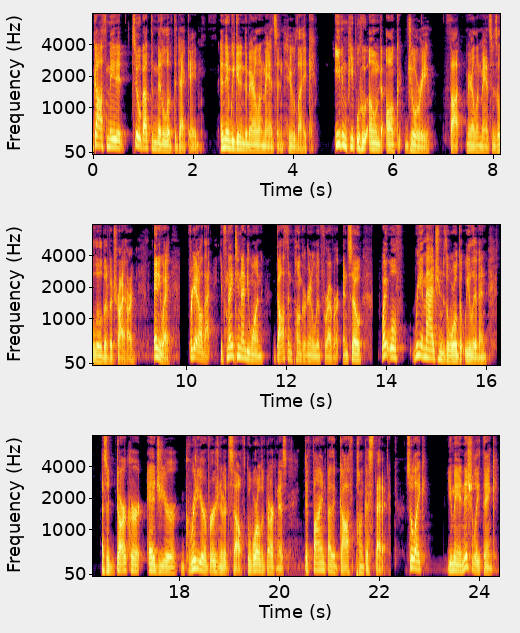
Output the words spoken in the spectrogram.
Goth made it to about the middle of the decade. And then we get into Marilyn Manson, who, like, even people who owned Ankh jewelry thought Marilyn Manson was a little bit of a tryhard. Anyway, forget all that. It's 1991. Goth and punk are going to live forever. And so White Wolf reimagined the world that we live in as a darker, edgier, grittier version of itself, the world of darkness, defined by the goth punk aesthetic. So, like, you may initially think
